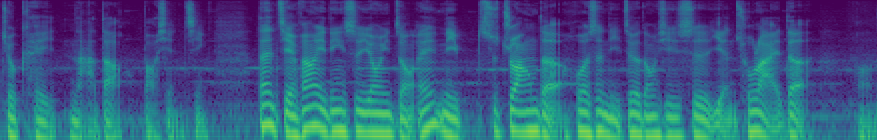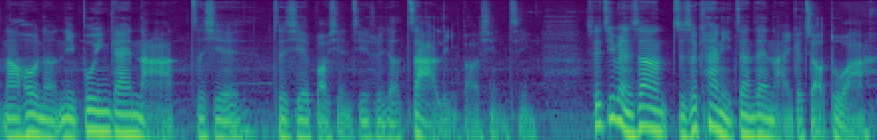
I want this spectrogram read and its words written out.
就可以拿到保险金。但检方一定是用一种，诶，你是装的，或者是你这个东西是演出来的，哦，然后呢，你不应该拿这些这些保险金，所以叫诈领保险金。所以基本上只是看你站在哪一个角度啊，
